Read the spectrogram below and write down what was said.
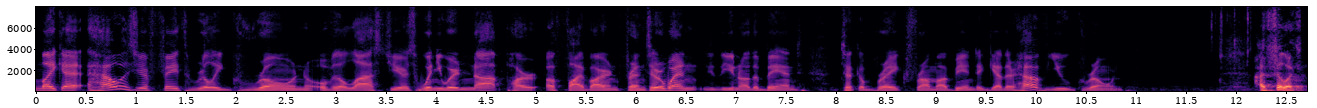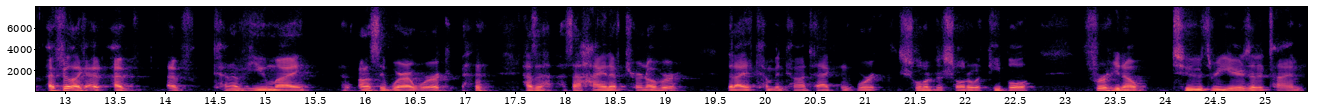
Micah, how has your faith really grown over the last years when you were not part of Five Iron Frenzy or when you know the band took a break from uh, being together? How have you grown? I feel like I feel like I, have I've kind of view my honestly where I work has a has a high enough turnover that I come in contact and work shoulder to shoulder with people for you know two three years at a time,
